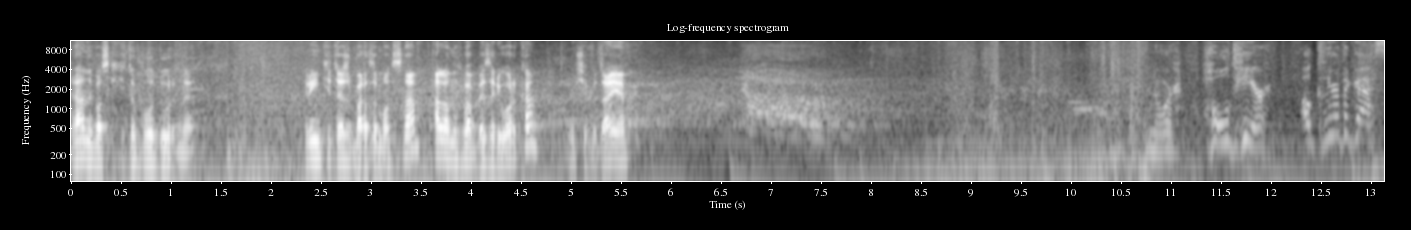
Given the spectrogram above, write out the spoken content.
Rany boskie, jakie to było durne. Trinity też bardzo mocna, ale on chyba bez reworka, mi się wydaje. Hold here. I'll clear the gas.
